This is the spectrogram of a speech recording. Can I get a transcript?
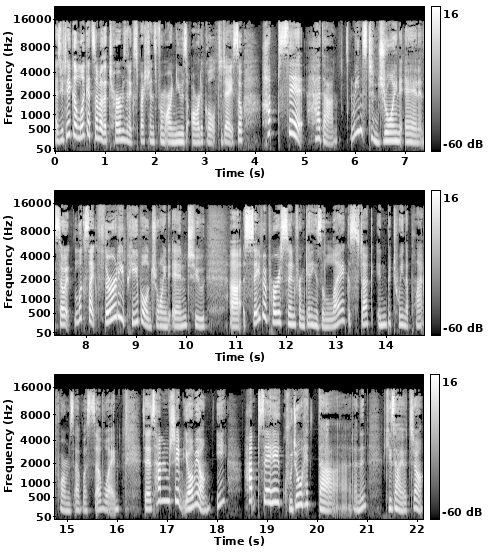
As you take a look at some of the terms and expressions from our news article today. So, 합세하다 means to join in. And so it looks like 30 people joined in to uh, save a person from getting his leg stuck in between the platforms of a subway. 이제 30여 명이 합세해 구조했다라는 기사였죠.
